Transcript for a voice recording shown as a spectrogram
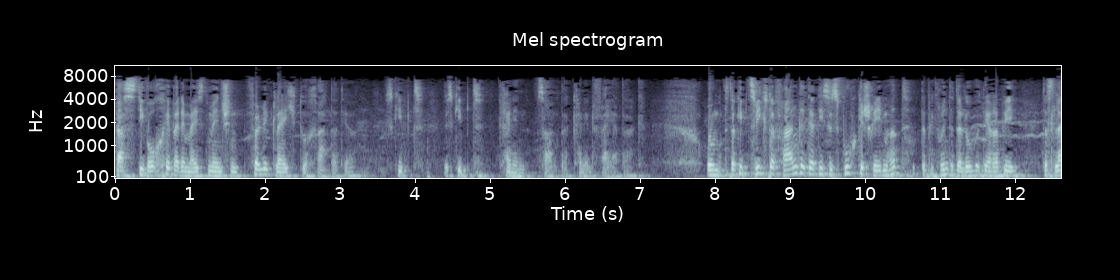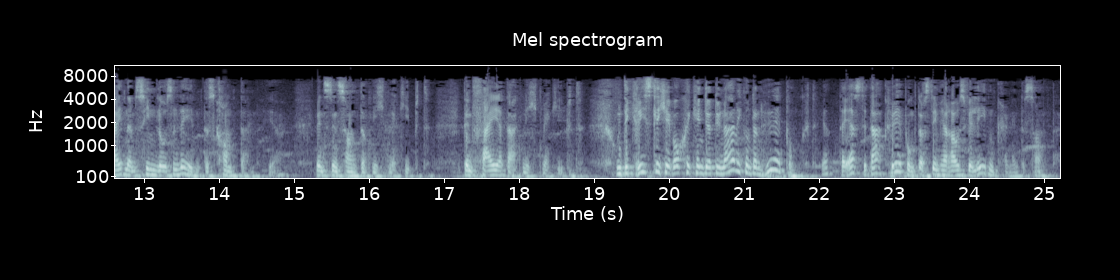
dass die Woche bei den meisten Menschen völlig gleich durchrattert. Ja. Es, gibt, es gibt keinen Sonntag, keinen Feiertag. Und da gibt es Viktor Frankl, der dieses Buch geschrieben hat, der Begründer der Logotherapie, das Leiden am sinnlosen Leben. Das kommt dann, ja, wenn es den Sonntag nicht mehr gibt, den Feiertag nicht mehr gibt. Und die christliche Woche kennt ja Dynamik und einen Höhepunkt. Ja, der erste Tag, Höhepunkt, aus dem heraus wir leben können, der Sonntag.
